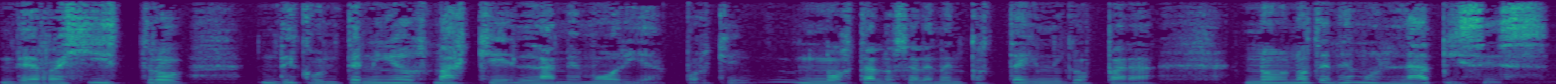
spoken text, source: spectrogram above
de, registro de contenidos más que la memoria, porque no están los elementos técnicos para... No, no tenemos lápices,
